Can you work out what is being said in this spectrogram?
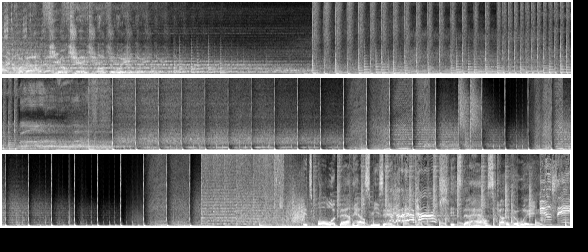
Fuel change of the Week. All about house music. House. It's the house cut of the week. Music.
